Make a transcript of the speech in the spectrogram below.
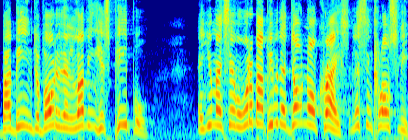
by being devoted and loving his people. And you might say, well, what about people that don't know Christ? Listen closely.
